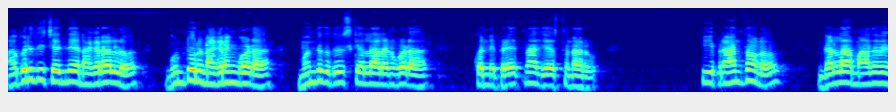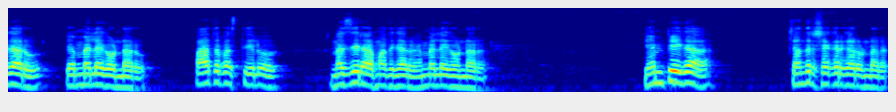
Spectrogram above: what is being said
అభివృద్ధి చెందే నగరాల్లో గుంటూరు నగరం కూడా ముందుకు దూసుకెళ్ళాలని కూడా కొన్ని ప్రయత్నాలు చేస్తున్నారు. ఈ ప్రాంతంలో గల్లా మాధవి గారు ఎమ్మెల్యేగా ఉన్నారు పాత బస్తీలో నజీర్ అహ్మద్ గారు ఎమ్మెల్యేగా ఉన్నారు ఎంపీగా చంద్రశేఖర్ గారు ఉన్నారు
